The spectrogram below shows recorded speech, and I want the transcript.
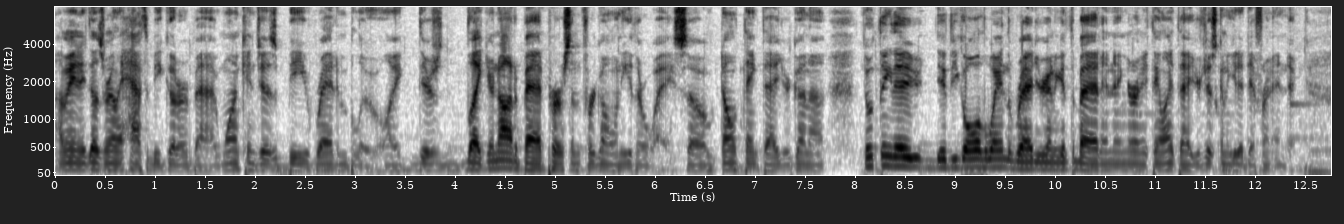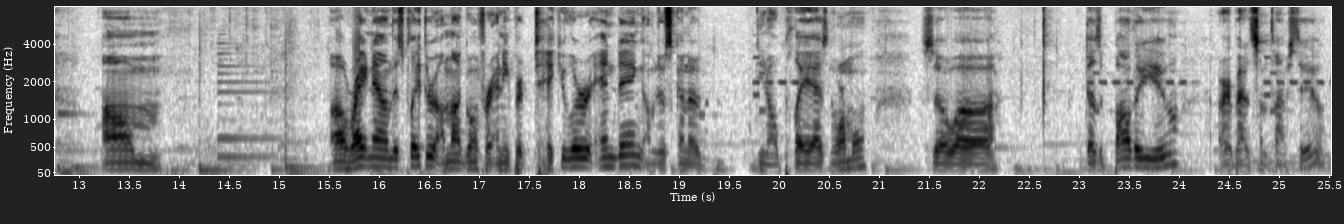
I mean, it doesn't really have to be good or bad. One can just be red and blue. Like there's like you're not a bad person for going either way. So don't think that you're gonna don't think that if you go all the way in the red, you're gonna get the bad ending or anything like that. You're just gonna get a different ending. Um. Uh, right now in this playthrough, I'm not going for any particular ending. I'm just gonna, you know, play as normal. So, uh, does it bother you? I worry about it sometimes too.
